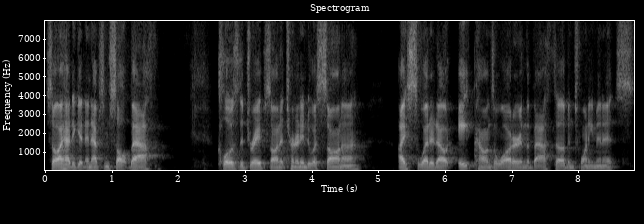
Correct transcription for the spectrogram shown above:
So I had to get an Epsom salt bath, close the drapes on it, turn it into a sauna. I sweated out eight pounds of water in the bathtub in 20 minutes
